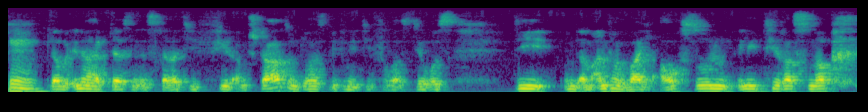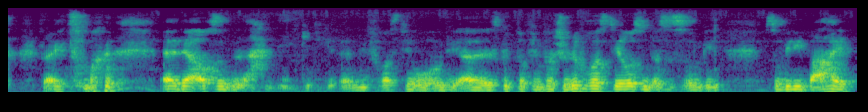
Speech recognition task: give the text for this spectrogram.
Mhm. Ich glaube, innerhalb dessen ist relativ viel am Start und du hast definitiv Forasteros, die, und am Anfang war ich auch so ein elitärer Snob, sag ich jetzt mal, äh, der auch so, ach, die, die, die Forastero irgendwie, äh, es gibt auf jeden Fall schöne Forasteros und das ist irgendwie so wie die Wahrheit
